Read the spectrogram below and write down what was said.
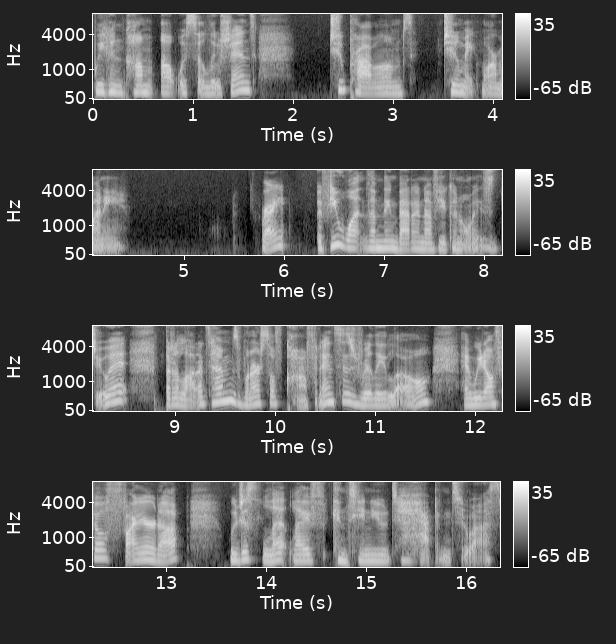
we can come up with solutions to problems to make more money. Right? If you want something bad enough, you can always do it. But a lot of times, when our self confidence is really low and we don't feel fired up, we just let life continue to happen to us.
